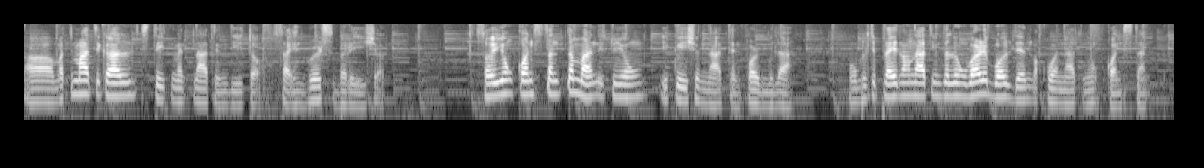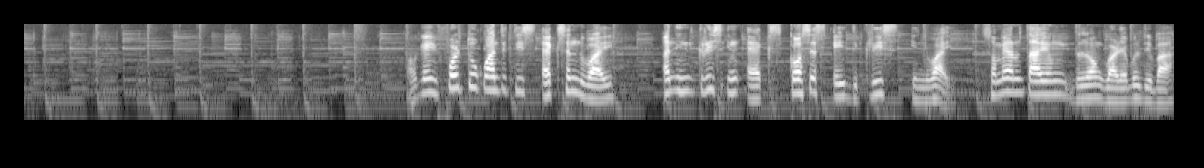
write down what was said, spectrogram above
uh, mathematical statement natin dito sa inverse variation. So yung constant naman, ito yung equation natin, formula. Multiply lang natin yung dalawang variable, then makuha natin yung constant. Okay, for two quantities x and y, an increase in x causes a decrease in y. So, meron tayong dalawang variable, di ba?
